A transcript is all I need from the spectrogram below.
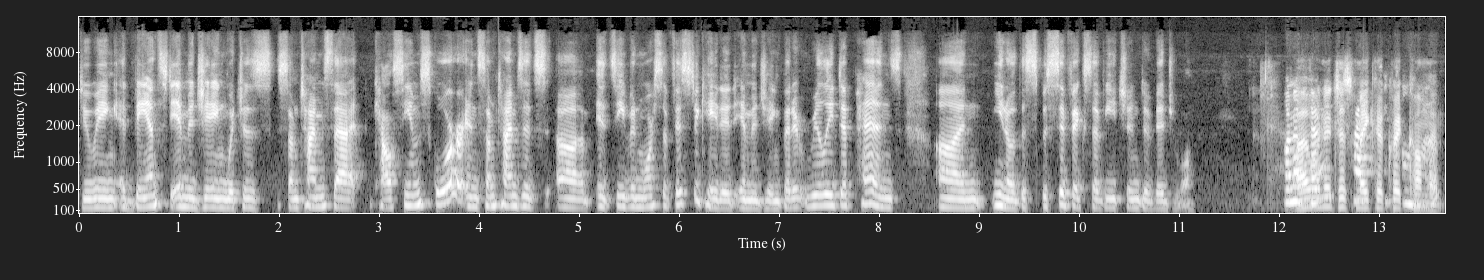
doing advanced imaging, which is sometimes that calcium score, and sometimes it's um, it's even more sophisticated imaging. But it really depends on you know the specifics of each individual. I want to just make a quick comment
